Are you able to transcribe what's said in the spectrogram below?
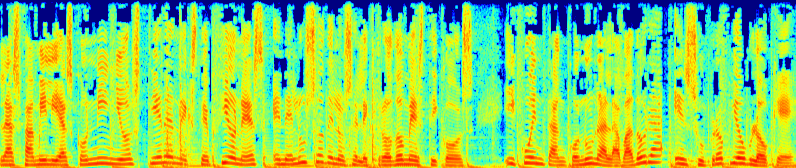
Las familias con niños tienen excepciones en el uso de los electrodomésticos y cuentan con una lavadora en su propio bloque.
